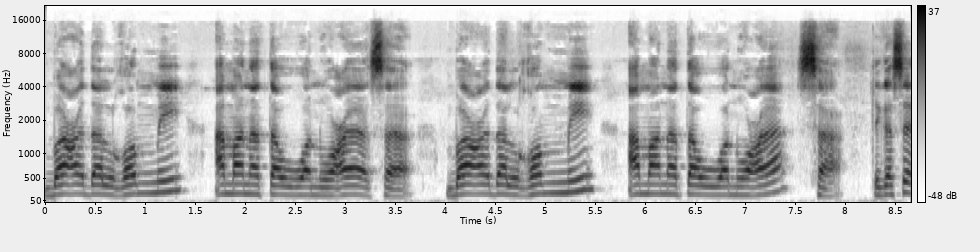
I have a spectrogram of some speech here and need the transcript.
বাদাল গম্মি আমানাতা ওয়ানুআসা বাদাল গম্মি আমানাতা ওয়ানুআসা ঠিক আছে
